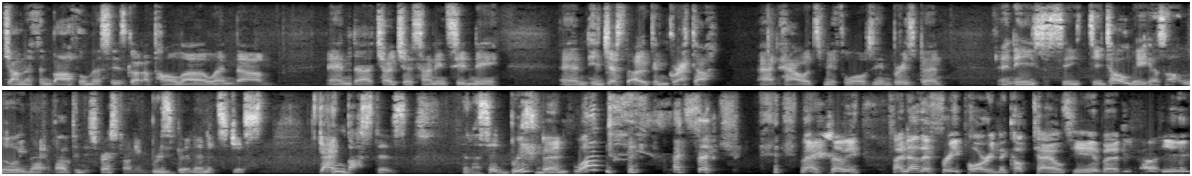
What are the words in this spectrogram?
Jonathan Barthelmess, who's got Apollo and um, and uh, Cho Cho San in Sydney and he just opened Greca at Howard Smith Wharves in Brisbane. And he's he, he told me he goes, "Oh, Louis, mate, I've opened this restaurant in Brisbane, and it's just gangbusters." And I said, "Brisbane? What?" I said, "Mate, I mean, I know they're free pouring the cocktails here, but you know, you."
